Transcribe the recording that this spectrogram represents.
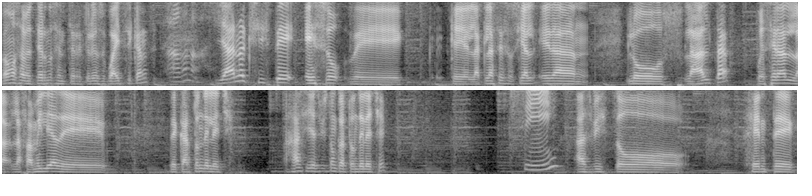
Vamos a meternos en territorios whitesicans. Vámonos. Ya no existe eso de que la clase social eran los la alta, pues era la, familia de de cartón de leche. Ajá, ¿sí has visto un cartón de leche? Sí. ¿Has visto gente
